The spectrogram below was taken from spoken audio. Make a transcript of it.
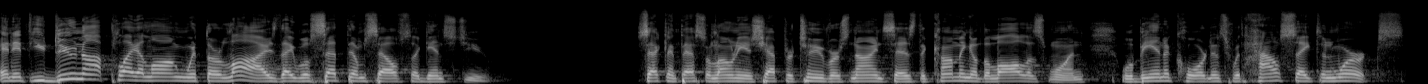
And if you do not play along with their lies, they will set themselves against you. Second Thessalonians chapter 2 verse 9 says the coming of the lawless one will be in accordance with how Satan works.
